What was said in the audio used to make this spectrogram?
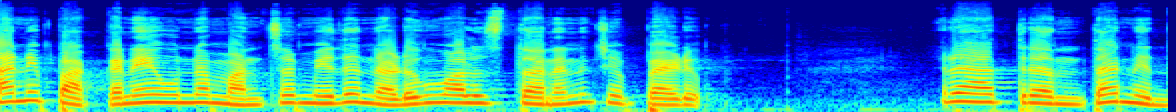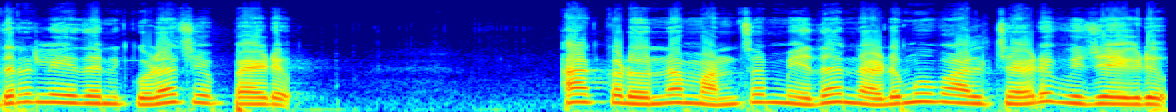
అని పక్కనే ఉన్న మంచం మీద నడుము వాలుస్తానని చెప్పాడు. రాత్రంతా నిద్ర లేదని కూడా చెప్పాడు. అక్కడున్న మంచం మీద నడుము వాల్చాడు విజయుడు.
